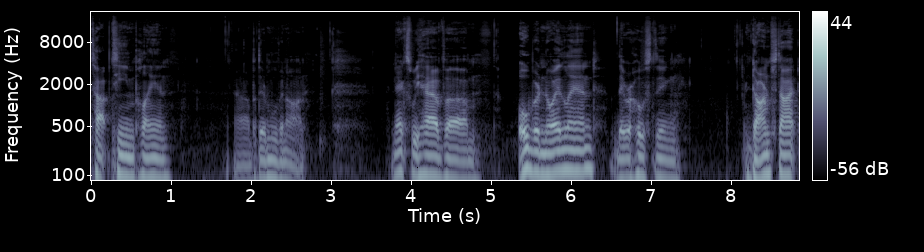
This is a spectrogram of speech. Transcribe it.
top team playing, uh, but they're moving on. Next, we have um, Oberneuland. They were hosting Darmstadt.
